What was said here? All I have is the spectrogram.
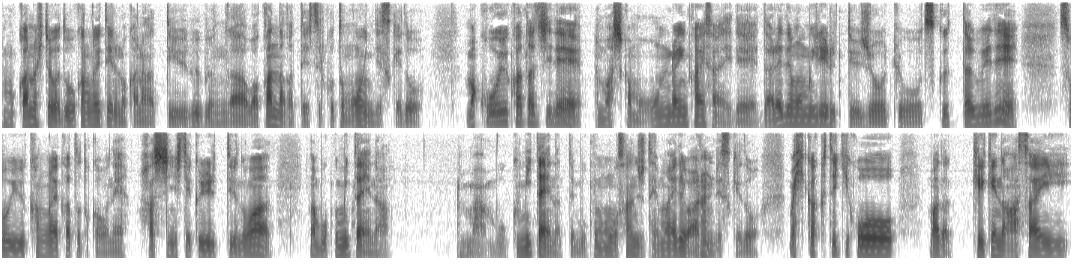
他の人がどう考えてるのかなっていう部分が分かんなかったりすることも多いんですけどまあ、こういう形で、まあ、しかもオンライン開催で誰でも見れるっていう状況を作った上でそういう考え方とかをね発信してくれるっていうのは、まあ、僕みたいなまあ僕みたいなって僕ももう30手前ではあるんですけど、まあ、比較的こうまだ経験の浅い、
